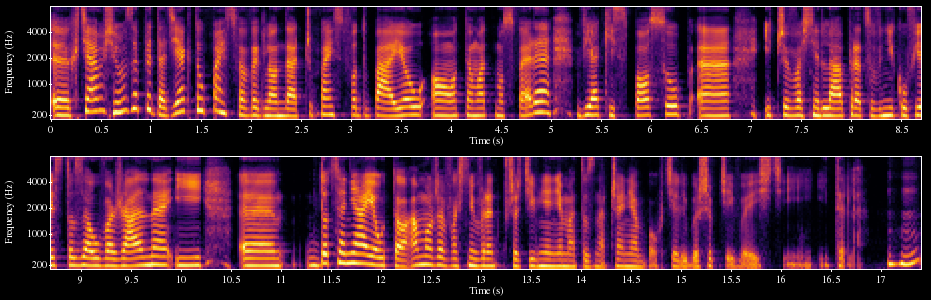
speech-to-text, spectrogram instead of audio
E, chciałam się zapytać, jak to u Państwa wygląda? Czy Państwo dbają o tę atmosferę? W jaki sposób? E, I czy właśnie dla pracowników jest to zauważalne i e, doceniają to, a może właśnie wręcz przeciwnie, nie ma to znaczenia, bo chcieliby szybciej wyjść i, i tyle. Mhm.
